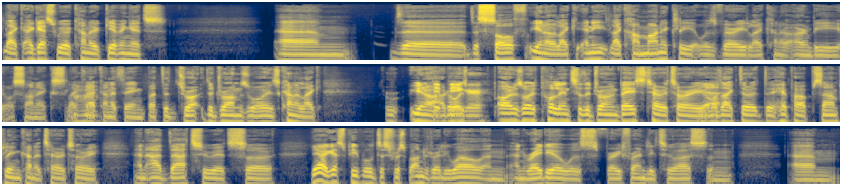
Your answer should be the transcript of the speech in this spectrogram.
like I guess we were kind of giving it um the the soul you know like any like harmonically it was very like kind of r&b or sonics like that Mhm. kind of thing but the dr- the drums were always kind of like you know I'd always. I'd always pull into the drum and bass territory Yeah. or like the the hip-hop sampling kind of territory and add that to it so yeah i guess people just responded really well and and radio was very friendly to us and um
